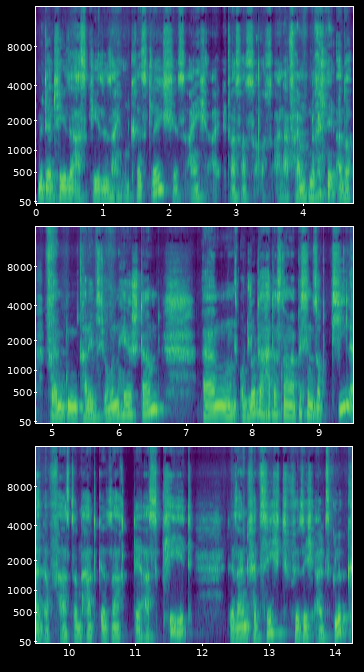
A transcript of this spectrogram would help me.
mit der These, Askese sei unchristlich, ist eigentlich etwas, was aus einer fremden, also fremden Tradition herstammt. Ähm, und Luther hat das noch mal ein bisschen subtiler gefasst und hat gesagt, der Asket der seinen Verzicht für sich als Glück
